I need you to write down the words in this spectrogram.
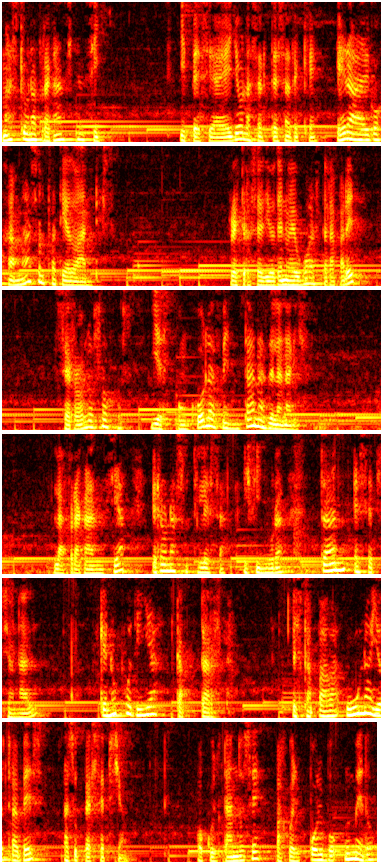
más que una fragancia en sí, y pese a ello la certeza de que era algo jamás olfateado antes. Retrocedió de nuevo hasta la pared, cerró los ojos y esponjó las ventanas de la nariz. La fragancia era una sutileza y finura tan excepcional que no podía captarla. Escapaba una y otra vez a su percepción, ocultándose bajo el polvo húmedo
